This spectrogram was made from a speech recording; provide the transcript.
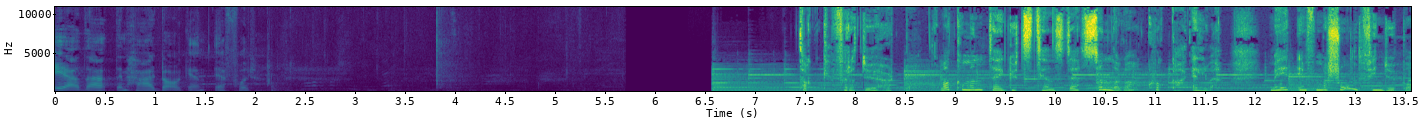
er det denne dagen er for. Takk for at du hørte på. Velkommen til gudstjeneste søndager klokka 11. Mer informasjon finner du på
